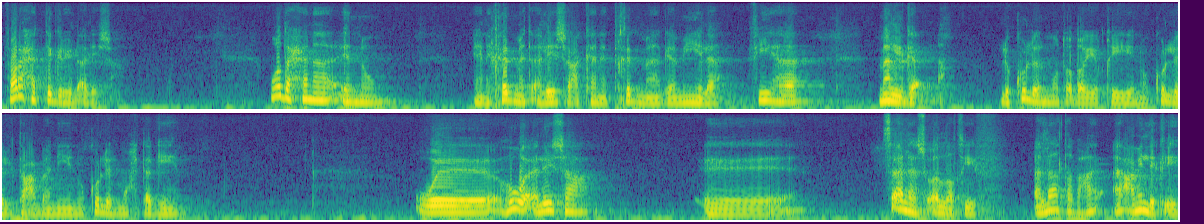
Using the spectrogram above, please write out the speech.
فراحت تجري لأليشع. واضح هنا إنه يعني خدمة أليشع كانت خدمة جميلة فيها ملجأ لكل المتضايقين وكل التعبانين وكل المحتاجين. وهو أليشع آه، سألها سؤال لطيف. قال لها طب أعمل لك إيه؟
